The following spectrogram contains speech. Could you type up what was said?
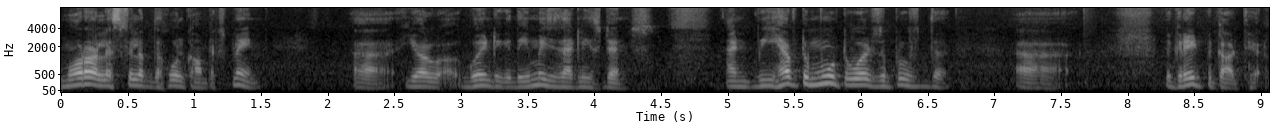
more or less fill up the whole complex plane uh, you are going to get the image is at least dense and we have to move towards the proof of the, uh, the great Picard theorem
